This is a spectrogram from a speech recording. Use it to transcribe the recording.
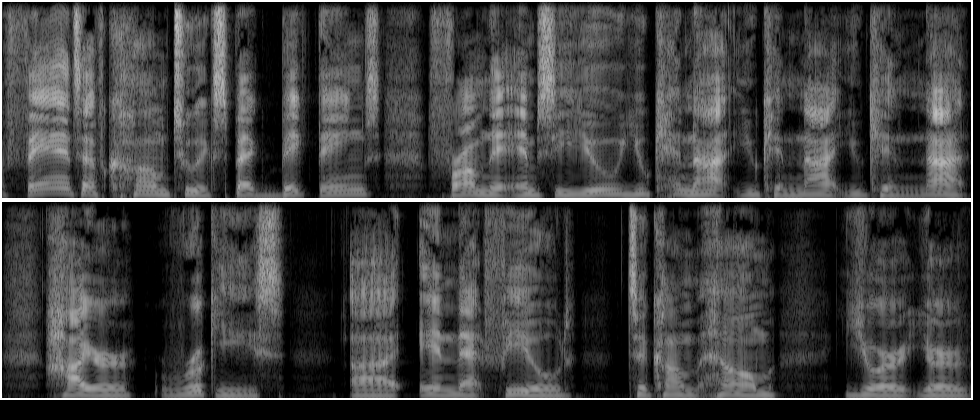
fans have come to expect big things from the MCU, you cannot, you cannot, you cannot hire rookies uh, in that field to come helm your your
